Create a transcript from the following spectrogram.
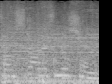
From start of mission.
